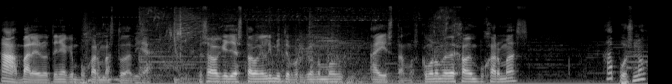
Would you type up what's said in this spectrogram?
Ah, vale, lo tenía que empujar más todavía Pensaba que ya estaba en el límite porque no me... Ahí estamos, ¿cómo no me dejaba empujar más? Ah, pues no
